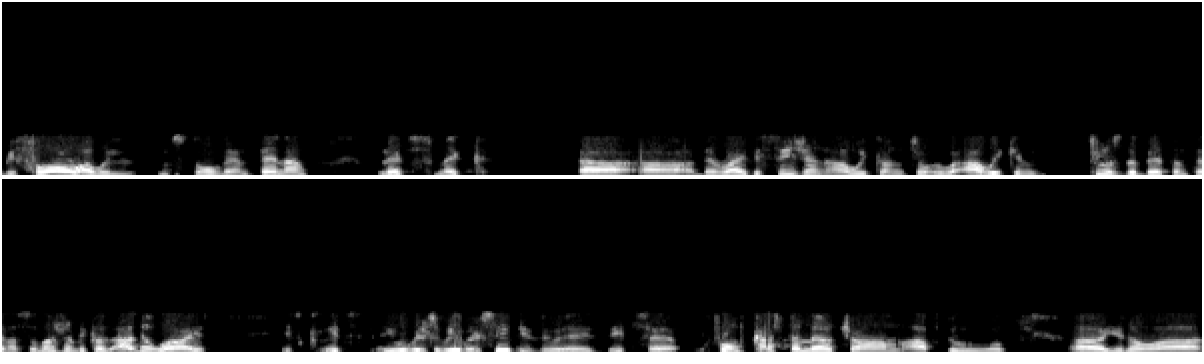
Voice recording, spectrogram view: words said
before I will install the antenna, let's make uh, uh, the right decision how we can how we can choose the best antenna solution because otherwise It's it's you will we will see this. It's uh, from customer churn up to uh, you know uh,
